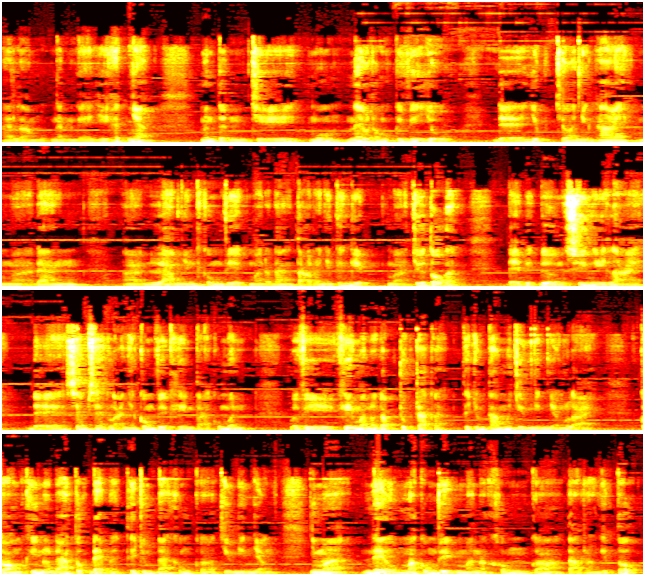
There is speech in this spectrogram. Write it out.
hay là một ngành nghề gì hết nha. Minh Tịnh chỉ muốn nêu ra một cái ví dụ để giúp cho những ai mà đang à, làm những công việc mà nó đang tạo ra những cái nghiệp mà chưa tốt á để biết đường suy nghĩ lại để xem xét lại những công việc hiện tại của mình. Bởi vì khi mà nó gặp trục trặc á, thì chúng ta mới chịu nhìn nhận lại. Còn khi nó đang tốt đẹp ấy, thì chúng ta không có chịu nhìn nhận. Nhưng mà nếu mà công việc mà nó không có tạo ra nghiệp tốt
